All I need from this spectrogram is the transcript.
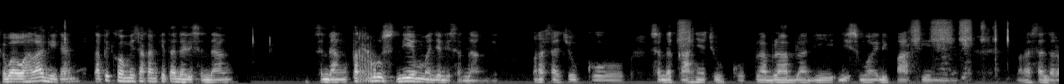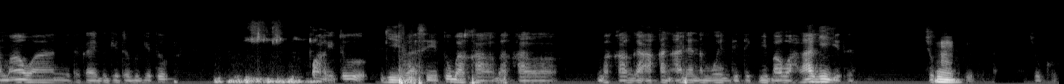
ke bawah lagi kan. Tapi kalau misalkan kita dari sedang sedang terus diem aja di sedang gitu. Merasa cukup sedekahnya cukup bla bla bla di di semuanya dipasin gitu. Merasa dermawan gitu kayak begitu begitu wah itu gila sih. Itu bakal bakal bakal nggak akan ada nemuin titik di bawah lagi gitu. Cukup hmm. gitu. Cukup.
